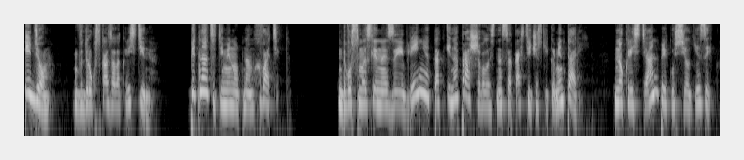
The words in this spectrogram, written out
«Идем», — вдруг сказала Кристина. «Пятнадцати минут нам хватит». Двусмысленное заявление так и напрашивалось на саркастический комментарий, но Кристиан прикусил язык.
